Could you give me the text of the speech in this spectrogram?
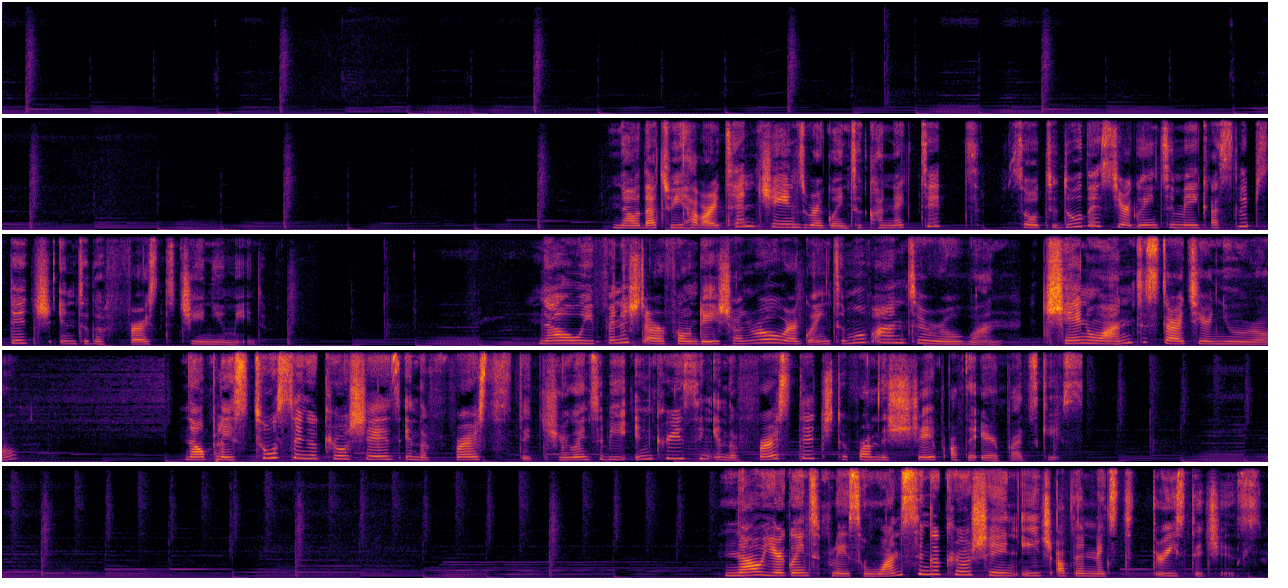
Now that we have our 10 chains, we're going to connect it. So to do this, you're going to make a slip stitch into the first chain you made. Now we finished our foundation row, we're going to move on to row 1. Chain 1 to start your new row. Now place 2 single crochets in the first stitch. You're going to be increasing in the first stitch to form the shape of the AirPods case. Now you're going to place one single crochet in each of the next 3 stitches.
